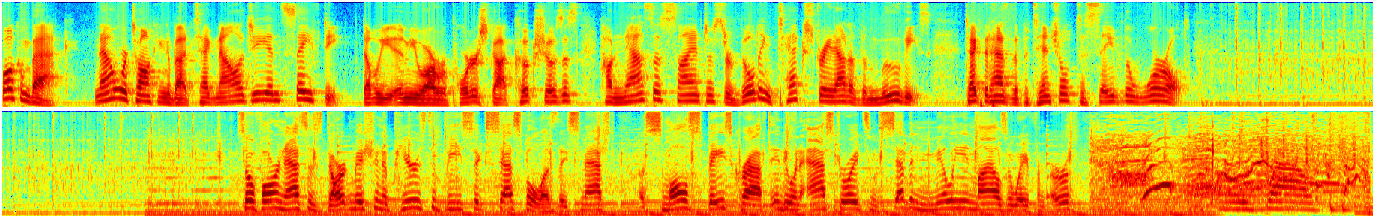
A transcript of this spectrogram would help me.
Welcome back. Now we're talking about technology and safety. WMUR reporter Scott Cook shows us how NASA scientists are building tech straight out of the movies, tech that has the potential to save the world. So far, NASA's DART mission appears to be successful as they smashed a small spacecraft into an asteroid some 7 million miles away from Earth. Oh, wow.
